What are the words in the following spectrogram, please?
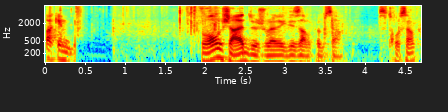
Fucking Faut que j'arrête de jouer avec des armes comme ça. C'est trop simple.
